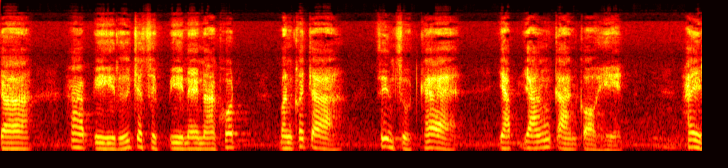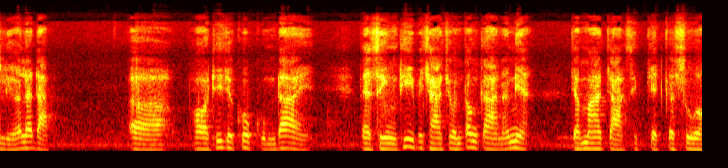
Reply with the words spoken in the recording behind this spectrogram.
จะ 5 ปีหรือจะ 10 ปีในอนาคต มันก็จะสิ้นสุดแค่ยับยั้งการก่อเหตุ ให้เหลือระดับออพอที่จะควบคุมได้ แต่สิ่งที่ประชาชนต้องการนั้นเนี่ยจะมาจาก 17 กระทรวง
